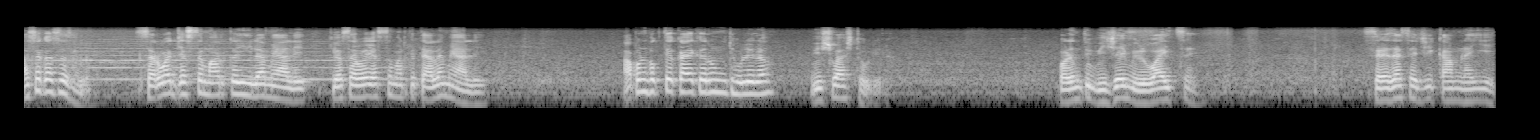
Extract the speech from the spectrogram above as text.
असं कसं झालं? सर्वात जास्त मार्क हिला मिळाले किंवा सर्वात जास्त मार्क त्याला मिळाले. आपण फक्त काय करून ठेवलेलं? विश्वास ठेवलेला. परंतु विजय मिळवायचा आहे सहजासहजी काम नाही आहे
